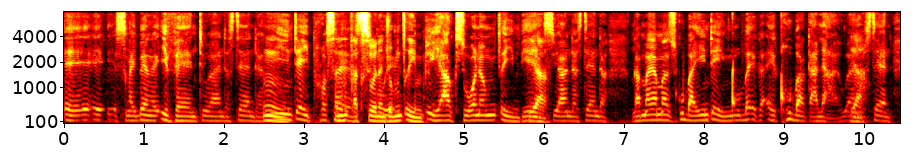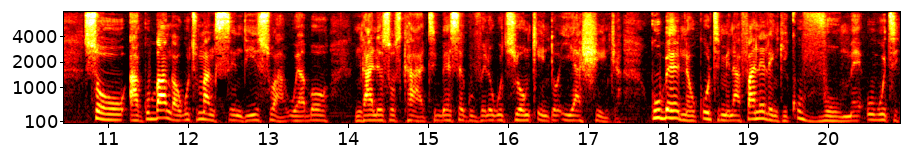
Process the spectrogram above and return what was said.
eh eh, singayibenga event you understand into eyiprocess akusiwona nje umcimbi. ya kusiwona umcimbi yes you understand ngamanye amazwi kuba into eyinqubeka eqhubakalayo you understand so akubanga ukuthi uma ngisindiswa uyabo ngaleso sikhathi bese kuvela ukuthi yonke into iyashintsha. Kube nokuthi mina fanele ngikuvume ukuthi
